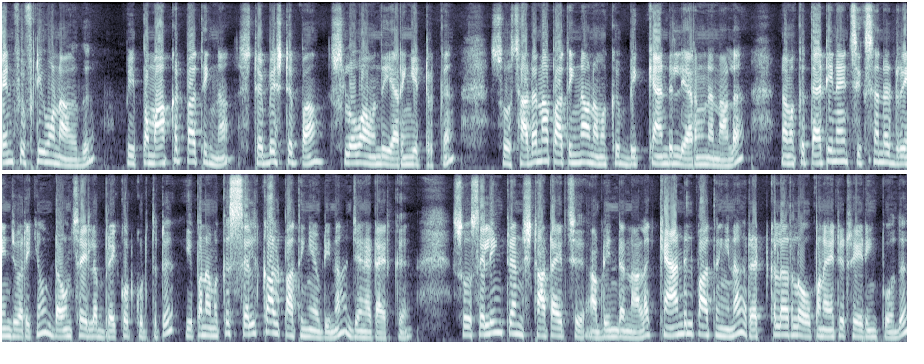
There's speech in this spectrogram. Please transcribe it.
டென் ஃபிஃப்டி ஒன் ஆகுது. இப்போ இப்போ மார்க்கெட் பார்த்தீங்கன்னா ஸ்டெப் பை ஸ்டெப்பாக ஸ்லோவாக வந்து இறங்கிட்டுருக்கு. ஸோ சடனாக பார்த்தீங்கன்னா நமக்கு பிக் கேண்டில் இறங்கினால நமக்கு thirty nine six hundred range வரைக்கும் டவுன் சைடில் பிரேக் அவுட் கொடுத்துட்டு இப்போ நமக்கு செல் கால் பார்த்தீங்க அப்படின்னா ஜெனரேட் ஆயிருக்கு. ஸோ செல்லிங் ட்ரெண்ட் ஸ்டார்ட் ஆயிடுச்சு அப்படின்றனால கேண்டில் பார்த்தீங்கன்னா ரெட் கலரில் ஓப்பன் ஆகிட்டு ட்ரேடிங் போகுது.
